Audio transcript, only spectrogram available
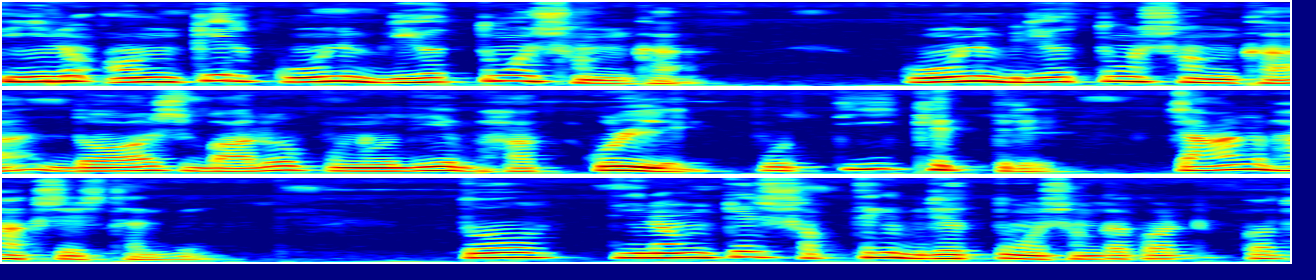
তিন অঙ্কের কোন বৃহত্তম সংখ্যা? কোন বৃহত্তম সংখ্যা দশ, বারো, পনেরো দিয়ে ভাগ করলে প্রতি ক্ষেত্রে চার ভাগশেষ থাকবে? তো তিন অঙ্কের সব থেকে বৃহত্তম সংখ্যা কত?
